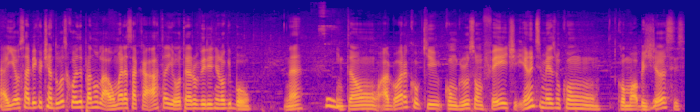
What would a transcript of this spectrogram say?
Aí eu sabia que eu tinha duas coisas para anular. Uma era essa carta e outra era o Viridian Logbow, né? Sim. Então, agora com, que, com Gruesome Fate, e antes mesmo com, com Mob Justice,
